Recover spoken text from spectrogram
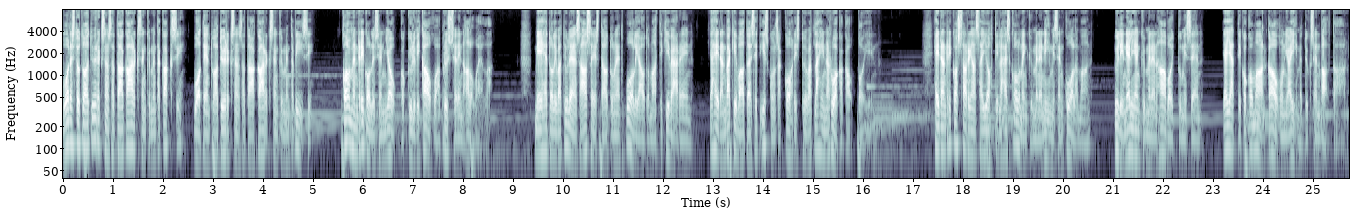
Vuodesta 1982 vuoteen 1985 kolmen rikollisen joukko kylvi kauhua Brysselin alueella. Miehet olivat yleensä aseistautuneet puoliautomaattikiväärein ja heidän väkivaltaiset iskunsa kohdistuivat lähinnä ruokakauppoihin. Heidän rikossarjansa johti lähes 30 ihmisen kuolemaan, yli 40 haavoittumiseen ja jätti koko maan kauhun ja ihmetyksen valtaan.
